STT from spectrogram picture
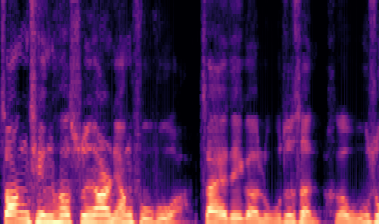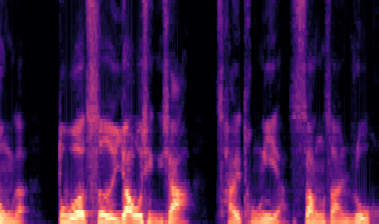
张青和孙二娘夫妇啊，在这个鲁智深和武松的多次邀请下，才同意啊上山入伙。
